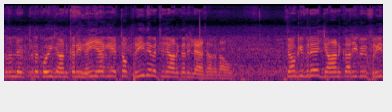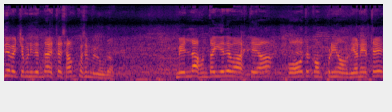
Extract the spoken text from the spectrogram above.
ਰਿਲੇਟਡ ਕੋਈ ਜਾਣਕਾਰੀ ਨਹੀਂ ਹੈਗੀ, ਇੱਥੋਂ ਫ੍ਰੀ ਦੇ ਵਿੱਚ ਜਾਣਕਾਰੀ ਲੈ ਸਕਦਾ ਉਹ। ਕਿਉਂਕਿ ਵੀਰੇ, ਜਾਣਕਾਰੀ ਕੋਈ ਫ੍ਰੀ ਦੇ ਵਿੱਚ ਵੀ ਨਹੀਂ ਦਿੰਦਾ, ਇੱਥੇ ਸਭ ਕੁਝ ਮਿਲੂਗਾ। ਮੇਲਾ ਹੁੰਦਾ ਹੀ ਇਹਦੇ ਵਾਸਤੇ ਆ, ਬਹੁਤ ਕੰਪਨੀਆਂ ਆਉਂਦੀਆਂ ਨੇ ਇੱਥੇ,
